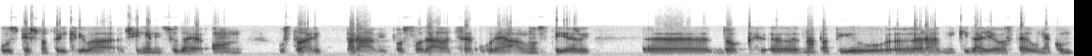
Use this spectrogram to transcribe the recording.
uspješno prikriva činjenicu da je on u stvari pravi poslodavac u realnosti, jeli, dok na papiru radnik i dalje ostaje u nekom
